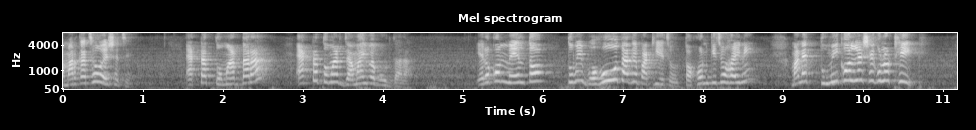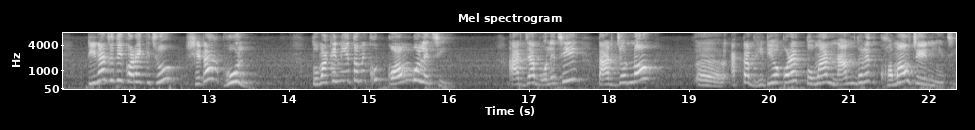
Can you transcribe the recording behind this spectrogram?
আমার কাছেও এসেছে। একটা তোমার দ্বারা, একটা তোমার জামাইবাবুর দ্বারা। এরকম মেল তো তুমি বহুত আগে পাঠিয়েছো, তখন কিছু হয়নি? মানে তুমি করলে সেগুলো ঠিক। টিনা যদি করে কিছু, সেটা ভুল। তোমাকে নিয়ে তো আমি খুব কম বলেছি। আর যা বলেছি, তার জন্য একটা ভিডিও করে তোমার নাম ধরে ক্ষমাও চেয়ে নিয়েছি।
